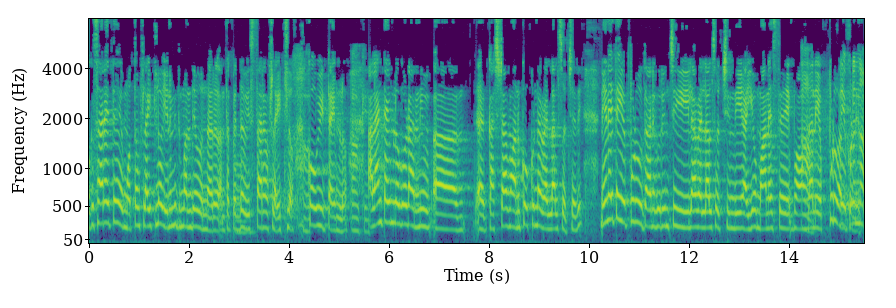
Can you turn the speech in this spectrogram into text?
ఒకసారి అయితే మొత్తం ఫ్లైట్లో ఎనిమిది మందే ఉన్నారు. అంత పెద్ద విస్తార ఫ్లైట్లో కోవిడ్ టైంలో. అలాంటి టైంలో కూడా అన్ని కష్టం అనుకోకుండా వెళ్ళాల్సి వచ్చేది. నేనైతే ఎప్పుడు దాని గురించి ఇలా వెళ్ళాల్సి వచ్చింది అయ్యో మానేస్తే బాగుందని ఎప్పుడు ఎప్పుడన్నా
